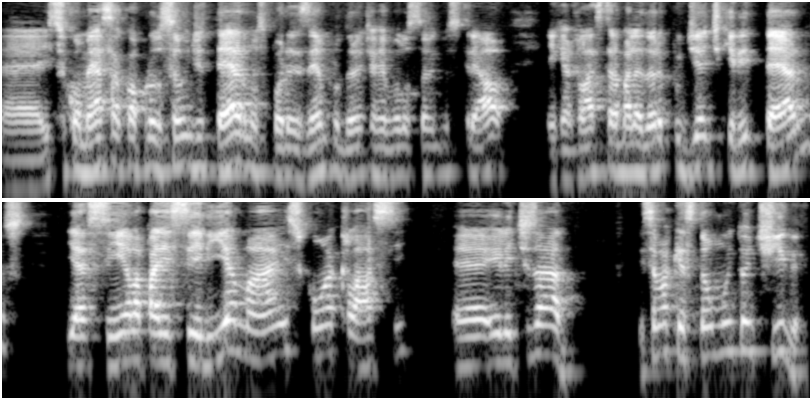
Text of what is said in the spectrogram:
É, isso começa com a produção de ternos, por exemplo, durante a Revolução Industrial, em que a classe trabalhadora podia adquirir ternos e assim ela pareceria mais com a classe é, elitizada. Isso é uma questão muito antiga.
